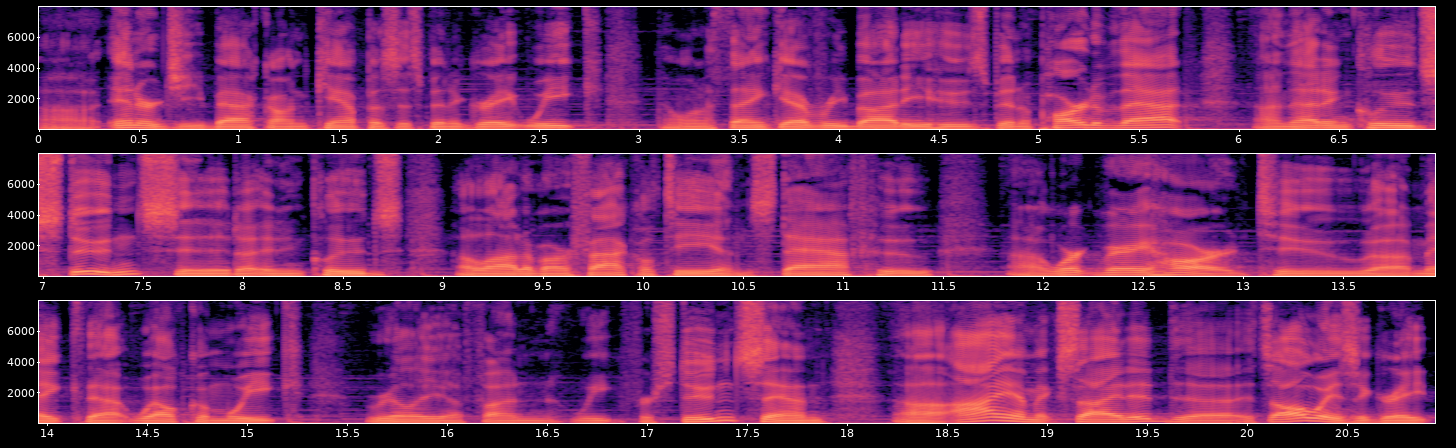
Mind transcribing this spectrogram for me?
uh, energy back on campus. It's been a great week. I want to thank everybody who's been a part of that, and that includes students. It, uh, it includes a lot of our faculty and staff who uh, work very hard to uh, make that welcome week really a fun week for students. And uh, I am excited. Uh, it's always a great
